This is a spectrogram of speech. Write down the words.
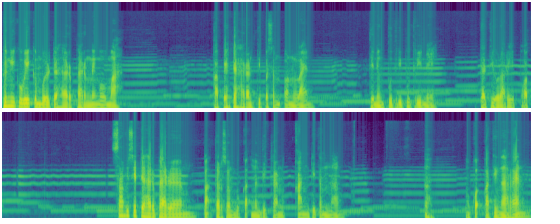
bengi kuwi kembul dahar bareng ning omah. Kabeh daharan dipesen online dening putri-putrine dadi ora repot. Sawise dahar bareng, Pak Darso buka ngendikan kanthi tenang. Eh, kok kadingaren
